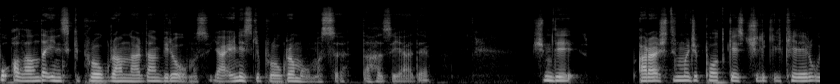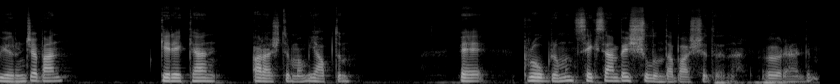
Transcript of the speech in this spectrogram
bu alanda en eski programlardan biri olması. Ya yani en eski program olması daha ziyade. Şimdi araştırmacı podcastçilik ilkeleri uyarınca ben gereken araştırmamı yaptım. Ve programın 85 yılında başladığını öğrendim.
